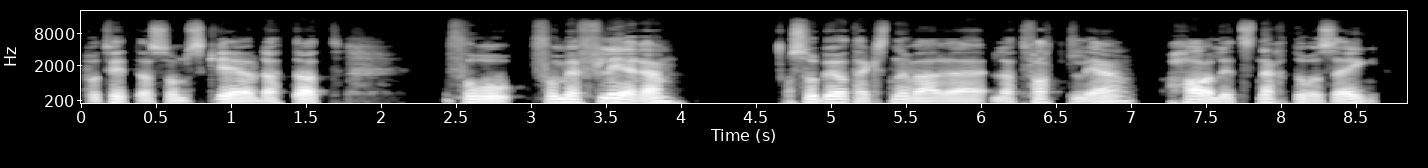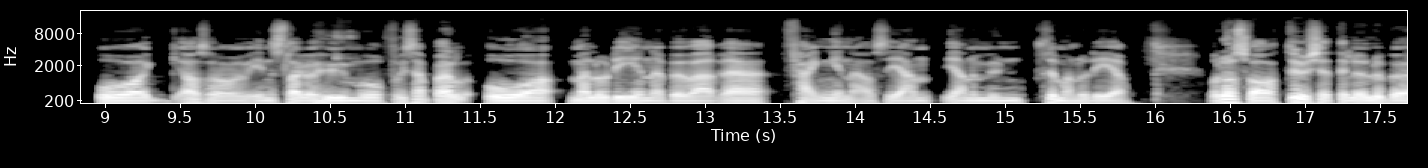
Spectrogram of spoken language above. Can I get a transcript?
på Twitter, som skrev dette at for å få med flere så bør tekstene være lettfattelige, ha litt snert over seg, og altså innslag av humor, f.eks., og melodiene bør være fengende, altså gjerne, gjerne muntre melodier. Og da svarte jo Kjetil Ullebø,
